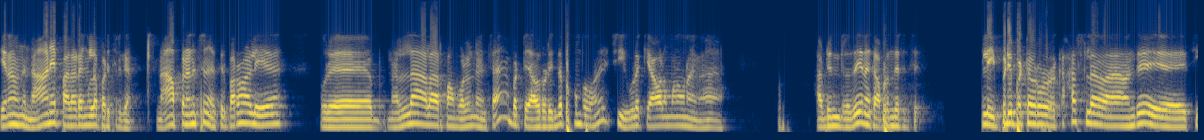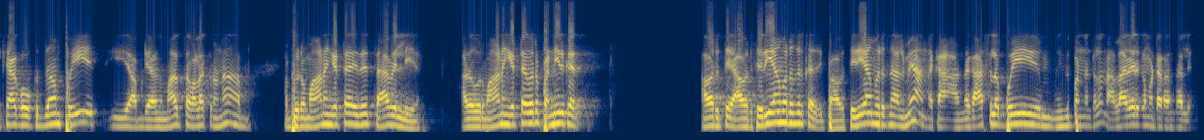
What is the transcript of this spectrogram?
ஏன்னா வந்து நானே பல இடங்களில் படிச்சிருக்கேன். நான் அப்போ நினச்சேன் சரி பரவாயில்லையே ஒரு நல்ல ஆளாக இருப்பான் போலன்னு நினச்சேன் பட் அவரோட இந்த பக்கம் வந்து சி இவ்வளோ கேவலமானவனாங்க அப்படின்றது எனக்கு அப்புறம் தெரிஞ்சு இல்லை இப்படிப்பட்டவரோட காசில் வந்து சிக்காகோவுக்கு தான் போய் அப்படி அந்த மதத்தை வளர்க்குறோன்னா அப்படி ஒரு மானங்கெட்ட இது தேவையில்லையே. அதை ஒரு மானங்கெட்டவர் பண்ணியிருக்காரு. அவர் தெ- அவர் தெரியாமல் இருந்திருக்காரு இப்போ அவர் தெரியாமல் இருந்தாலுமே அந்த கா அந்த காசில் போய் இது பண்ணதெல்லாம் நல்லாவே இருக்க மாட்டார் இருந்தாலும்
